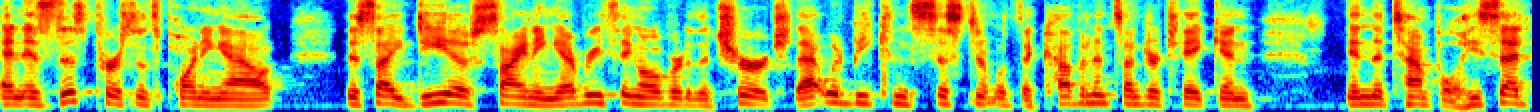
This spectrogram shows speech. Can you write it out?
And as this person's pointing out, this idea of signing everything over to the church, that would be consistent with the covenants undertaken in the temple. He said,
